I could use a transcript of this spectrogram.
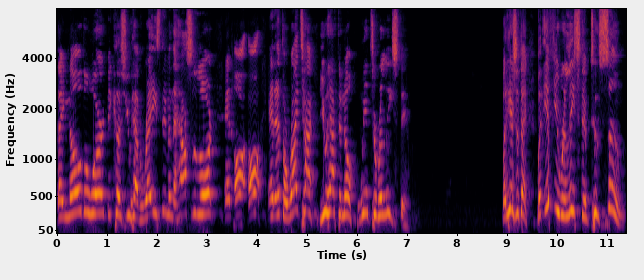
They know the word because you have raised them in the house of the Lord. And, all, all, and at the right time, you have to know when to release them. But here's the thing. But if you release them too soon,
